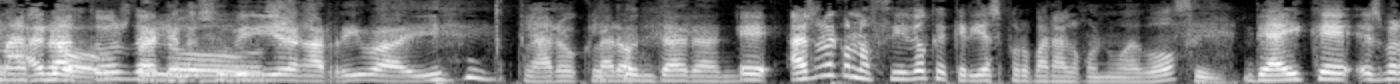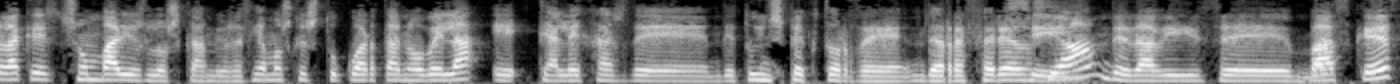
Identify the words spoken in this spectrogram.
más datos de para que no subieran arriba y, claro, claro. contaran. Eh, has reconocido que querías probar algo nuevo. De ahí que es verdad que son varios los cambios. Decíamos que es tu cuarta novela, eh, te alejas de, tu inspector de, referencia, de David eh, Vázquez,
